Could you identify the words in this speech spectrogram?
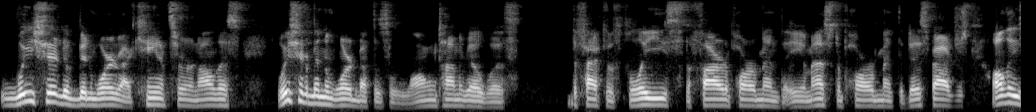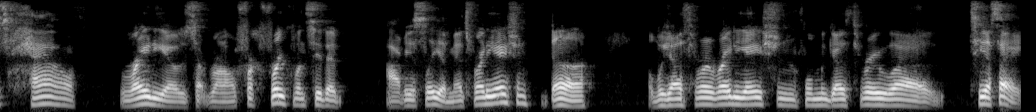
we should have been worried about cancer and all this, we should have been worried about this a long time ago with the fact that the police, the fire department, the EMS department, the dispatchers, all these have radios that run on a frequency that obviously emits radiation. Duh. We go through radiation when we go through uh, TSA,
